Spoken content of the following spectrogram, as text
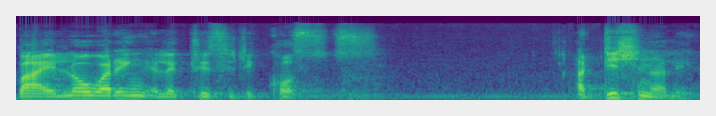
by lowering electricity costs. Additionally,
